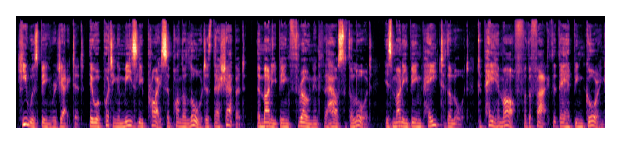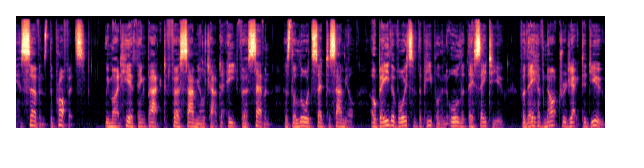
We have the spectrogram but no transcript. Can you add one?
he was being rejected. They were putting a measly price upon the Lord as their shepherd. The money being thrown into the house of the Lord is money being paid to the Lord to pay him off for the fact that they had been goring his servants, the prophets. We might here think back to 1 Samuel chapter 8 verse 7 as the Lord said to Samuel, Obey the voice of the people in all that they say to you, for they have not rejected you,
